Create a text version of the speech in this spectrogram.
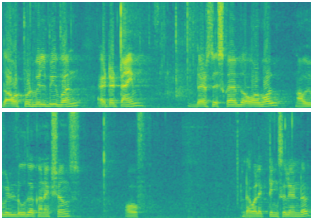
the output will be one at a time. Let's describe the valve now we will do the connections of double acting cylinder.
